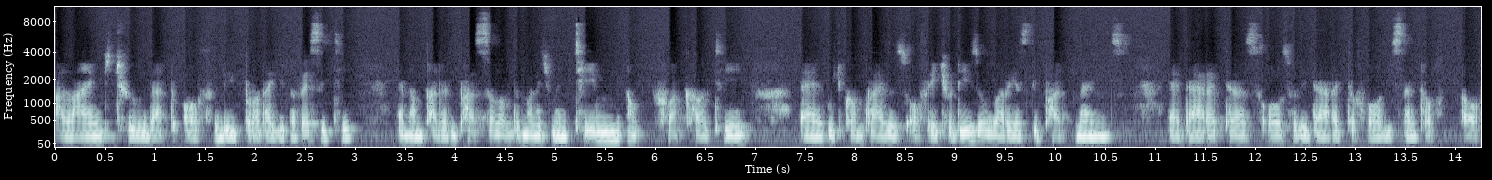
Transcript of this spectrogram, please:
aligned to that of the broader university. And I'm part and parcel of the management team of the faculty, uh, which comprises of HODs of various departments, uh, directors, also the director for the Center of, of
